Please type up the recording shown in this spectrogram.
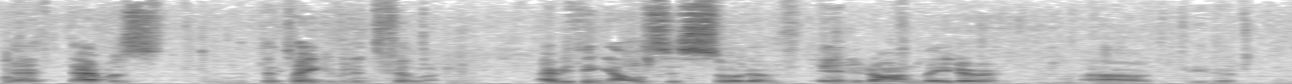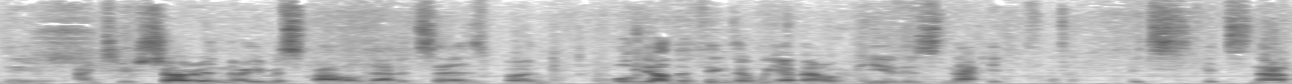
That that was the take of the tefillah. Everything else is sort of added on later. Uh, either the Anshe Sharon or Mispal, that it says, but all the other things that we have our period is not, it, it's, it's not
